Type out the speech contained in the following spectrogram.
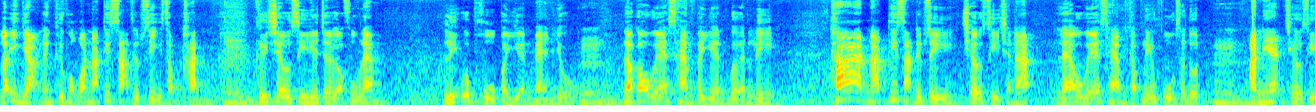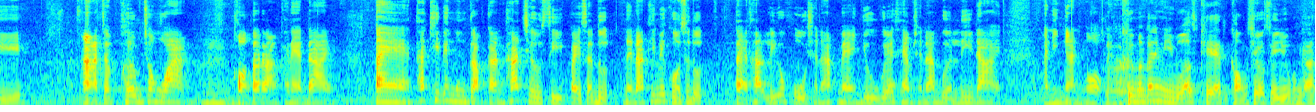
แล้วอีกอย่างหนึ่งคือผมว่านัดที่ 34สำคัญ อืมคือเชลซีจะเจอกับฟูลแลมลิเวอร์พูลไปเยือนแมนยู อืม แล้วก็เวสต์แฮมไปเยือนเบอร์นลีย์ ถ้านัดที่ 34 เชลซีชนะ แล้วเวสต์แฮมกับลิเวอร์พูลสะดุด อืม อันเนี้ยเชลซีอาจจะเพิ่มช่องว่างอืม ของตารางคะแนนได้ แต่ถ้าคิดในมุมกลับกันถ้าเชลซีไปสะดุดในนัดที่ไม่ควรสะดุด แต่ถ้าลิเวอร์พูลชนะแมนยูเวสต์แฮมชนะเบอร์นลีย์ได้ อันนี้งานงอกเลยครับคือมันก็จะมี worst case ของเชลซีอยู่เหมือนกัน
